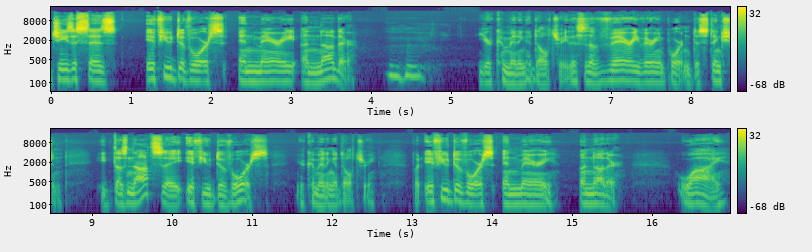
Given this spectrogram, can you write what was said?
Jesus says, "If you divorce and marry another." Mm-hmm you're committing adultery. This is a very, very important distinction. He does not say if you divorce, you're committing adultery, but if you divorce and marry another. Why?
